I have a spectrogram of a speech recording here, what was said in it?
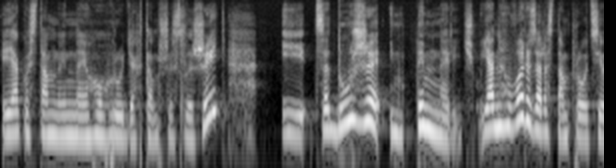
і якось там він на його грудях там щось лежить. І це дуже інтимна річ. Я не говорю зараз там про ці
